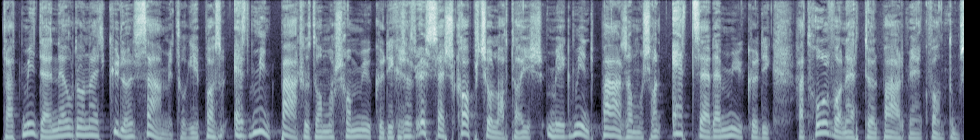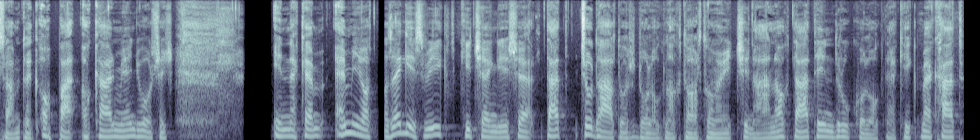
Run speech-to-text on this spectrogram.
tehát minden neuron egy külön számítógép, az, ez mind párhuzamosan működik, és az összes kapcsolata is még mind párhuzamosan egyszerre működik. Hát hol van ettől bármilyen kvantum számítógép, akármilyen gyors, és én nekem emiatt az egész vég kicsengése, tehát csodálatos dolognak tartom, amit csinálnak, tehát én drukkolok nekik, meg hát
